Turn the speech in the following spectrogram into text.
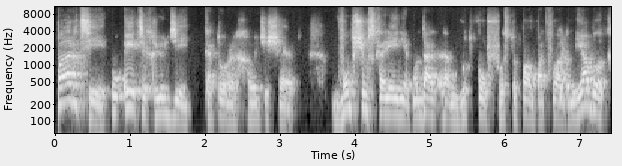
Партии у этих людей которых вычищают. В общем, скорее нет. Ну да, там Гудков выступал под флагом яблок,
